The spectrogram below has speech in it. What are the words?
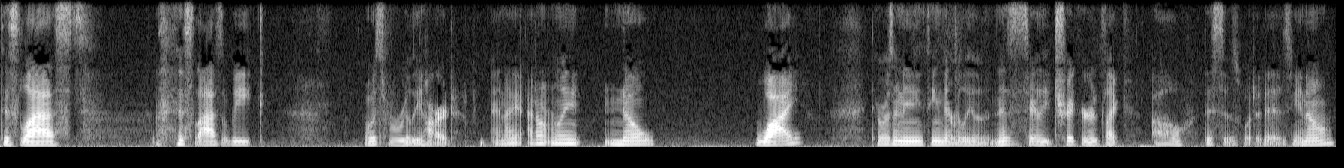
this last this last week was really hard. And I, I don't really know why. There wasn't anything that really necessarily triggered like, oh, this is what it is, you know?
